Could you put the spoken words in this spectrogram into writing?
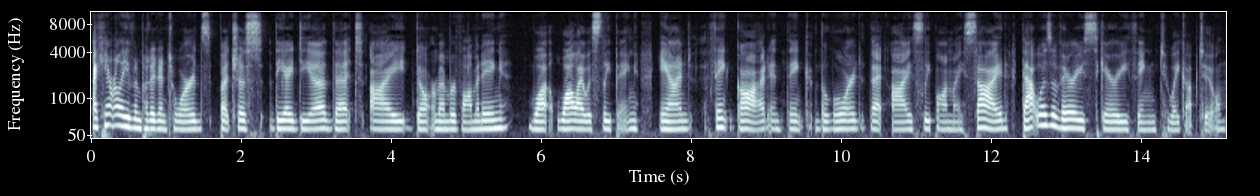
I can't really even put it into words, but just the idea that I don't remember vomiting while, while I was sleeping. And thank God and thank the Lord that I sleep on my side. That was a very scary thing to wake up to.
